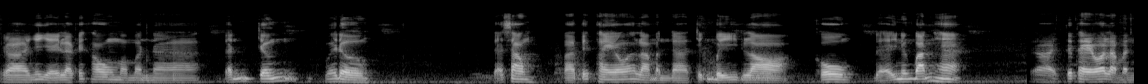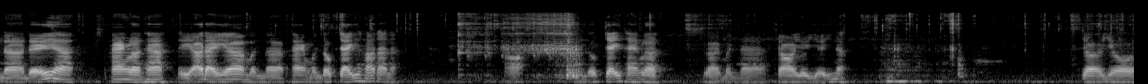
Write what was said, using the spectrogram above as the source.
Rồi, như vậy là cái khâu mà mình à, đánh trứng với đường đã xong. Và tiếp theo là mình à, chuẩn bị lò, khuôn để nướng bánh ha. Rồi, tiếp theo là mình à, để than lên ha. Thì ở đây mình than mình đốt cháy hết rồi nè. Đó, mình đốt cháy than lên. Rồi mình cho vô dĩ nè. Cho vô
